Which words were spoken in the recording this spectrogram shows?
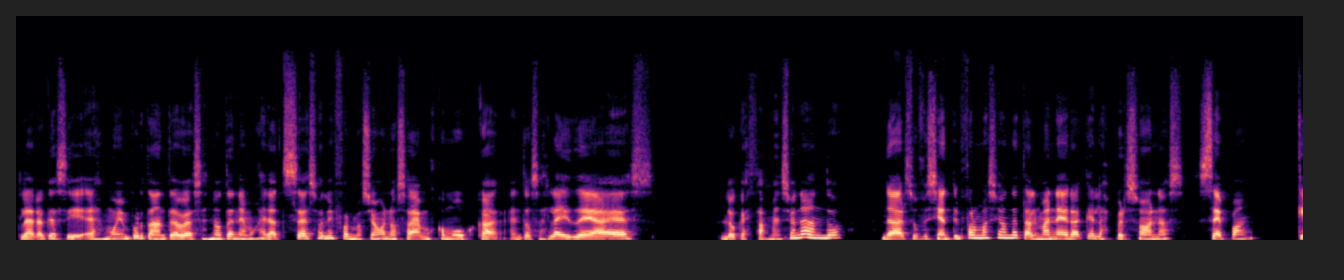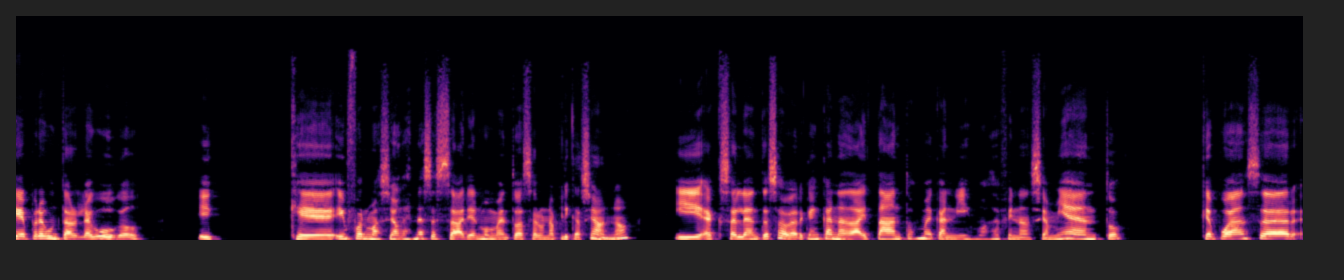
Claro que sí, es muy importante, a veces no tenemos el acceso a la información o no sabemos cómo buscar. Entonces la idea es lo que estás mencionando, dar suficiente información de tal manera que las personas sepan qué preguntarle a Google y qué información es necesaria al momento de hacer una aplicación, ¿no? Y excelente saber que en Canadá hay tantos mecanismos de financiamiento que pueden ser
